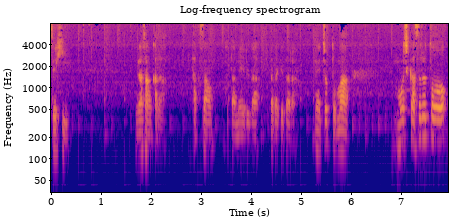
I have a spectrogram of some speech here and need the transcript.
ぜひ、皆さんからたくさんまたメールがいただけたら、ね、ちょっとまあ、もしかすると、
